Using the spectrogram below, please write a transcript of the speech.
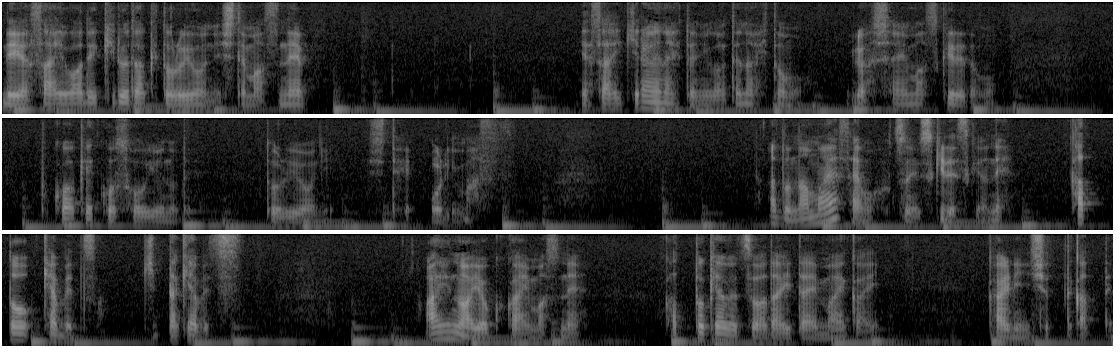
で野菜はできるだけ取るようにしてますね。野菜嫌いな人苦手な人もいらっしゃいますけれども僕は結構そういうので取るようにしております。あと生野菜も普通に好きですけどね。カットキャベツ切ったキャベツ。ああいうのはよく買いますね。カットキャベツはだいたい毎回帰りにシュッて買って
